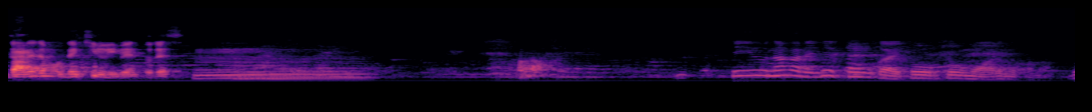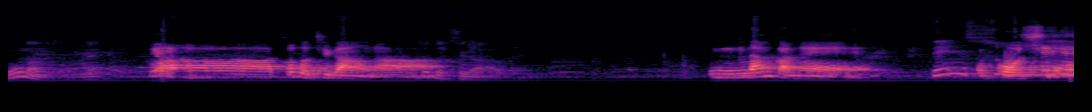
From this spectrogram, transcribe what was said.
誰でもできるイベントです。っていう流れで今回東京もあるのかな？どうなんでしょうね？いやーちょっと違うちょなっと違う。うんなんかねペンショこう自然、ン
